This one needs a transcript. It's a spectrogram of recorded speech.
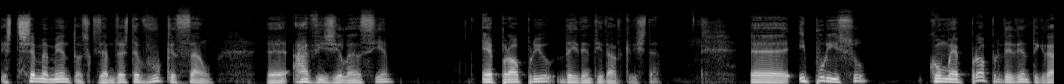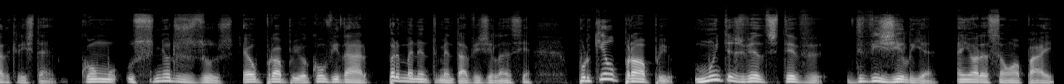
este chamamento, ou se quisermos, esta vocação à vigilância é próprio da identidade cristã. E por isso, como é próprio da identidade cristã, como o Senhor Jesus é o próprio a convidar permanentemente à vigilância, porque ele próprio muitas vezes esteve de vigília em oração ao Pai,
